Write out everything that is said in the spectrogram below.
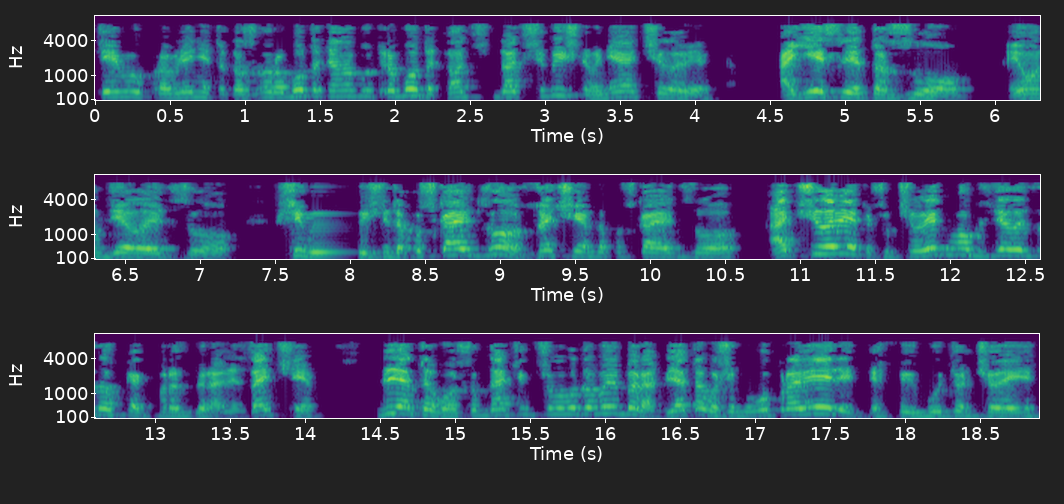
системе управления это должно работать, оно будет работать, но от Всевышнего, не от человека. А если это зло, и он делает зло, Всевышний допускает зло. Зачем допускает зло? От человека, чтобы человек мог сделать зло, как мы разбирали. Зачем? Для того, чтобы дать им свободу выбора, для того, чтобы его проверить, будь он человек.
